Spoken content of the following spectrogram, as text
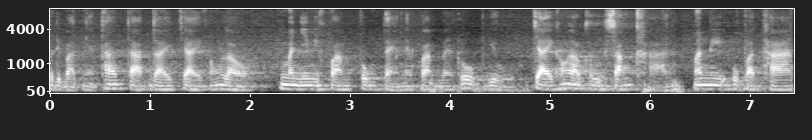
ปฏิบัติเนี่ยถ้าตราบใดใจของเรา มันยังมีความปรุงแต่งในความเป็นรูปอยู่ ใจของเราคือสังขาร มันมีอุปทาน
